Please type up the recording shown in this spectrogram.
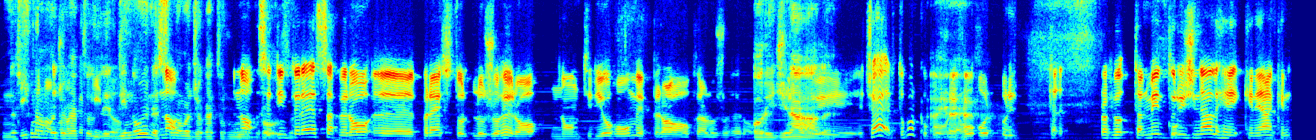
nessuno ha mai giocato di, di, noi, nessuno no, ha mai giocato Rule no, of Rose. se ti interessa però eh, presto lo giocherò, non ti dico come, però, però lo giocherò. Originale. Cui, certo, porco pure. Eh. O, o, o, proprio talmente originale che, che, neanche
